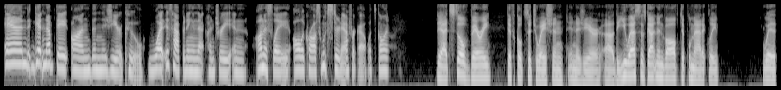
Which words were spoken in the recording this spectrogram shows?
And get an update on the Niger coup. What is happening in that country and honestly, all across Western Africa? What's going on? Yeah, it's still very difficult situation in Niger. Uh, the U.S. has gotten involved diplomatically with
